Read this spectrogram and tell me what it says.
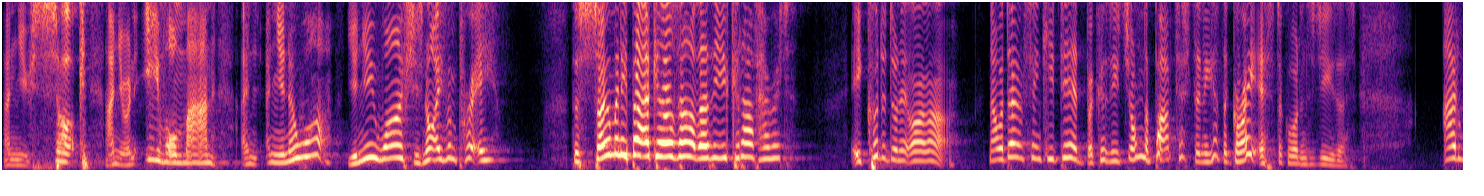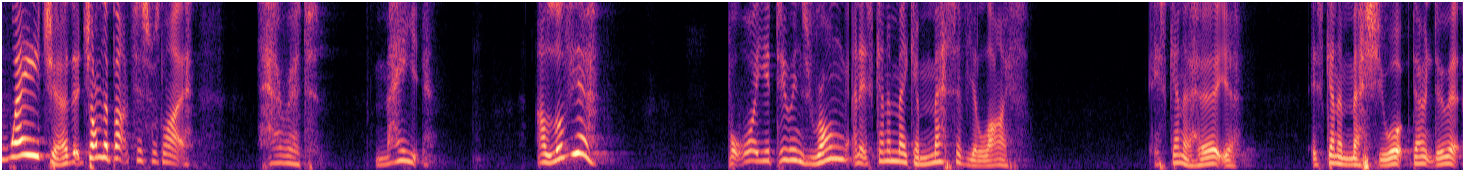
and you suck, and you're an evil man. And, and you know what? Your new wife, she's not even pretty. There's so many better girls out there that you could have, Herod. He could have done it like that. Now, I don't think he did because he's John the Baptist and he's the greatest according to Jesus. I'd wager that John the Baptist was like, Herod, mate, I love you. But what you're doing is wrong and it's going to make a mess of your life. It's going to hurt you. It's going to mess you up. Don't do it.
